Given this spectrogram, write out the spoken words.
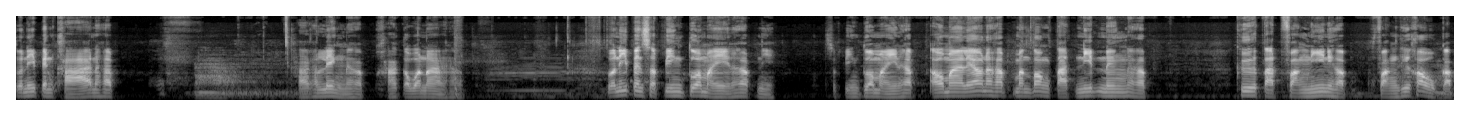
ตัวนี้เป็นขานะครับ ขาคันเร่งนะครับ ขากาวนาครับ ตัวนี้เป็นสปริงตัวใหม่นะครับ นี่ สปริงตัวใหม่นะครับ เอามาแล้วนะครับ มันต้องตัดนิดนึงนะครับ คือตัดฝั่งนี้นี่ครับ ฝั่งที่เข้ากับ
